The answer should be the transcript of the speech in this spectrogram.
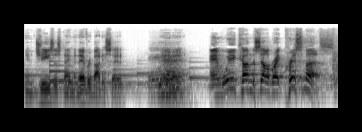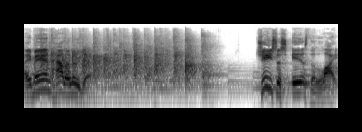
in Jesus' name. And everybody said, Amen. Amen. And we come to celebrate Christmas. Amen. Hallelujah. Jesus is the light.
